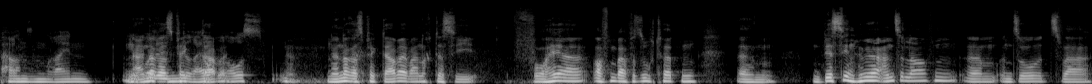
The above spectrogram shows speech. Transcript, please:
Parensen rein, Ein anderer Aspekt dabei- raus. Ja. Ein anderer Aspekt dabei war noch, dass sie vorher offenbar versucht hatten, ähm, ein bisschen höher anzulaufen ähm, und so zwar,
